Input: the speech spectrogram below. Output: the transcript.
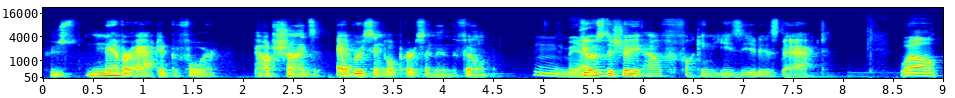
who's never acted before outshines every single person in the film. Hmm, yeah. Goes to show you how fucking easy it is to act. Well,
